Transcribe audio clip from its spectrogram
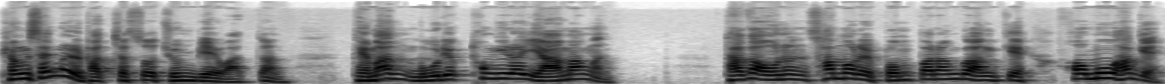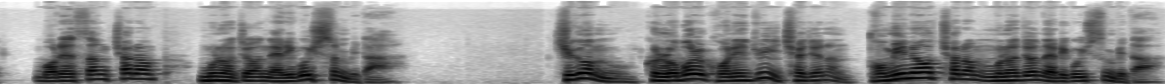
평생을 바쳐서 준비해 왔던 대만 무력 통일의 야망은 다가오는 3월의 봄바람과 함께 허무하게 모래성처럼 무너져 내리고 있습니다. 지금 글로벌 권위주의 체제는 도미노처럼 무너져 내리고 있습니다.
